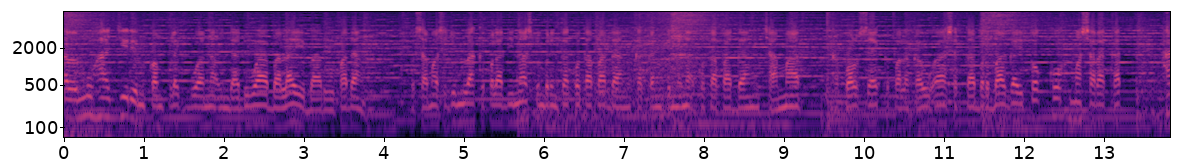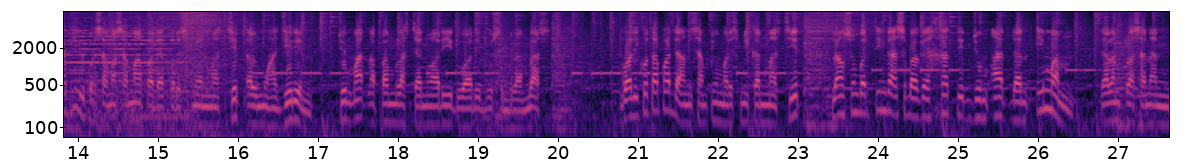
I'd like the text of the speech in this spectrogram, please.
Al-Muhajirin Komplek Buana Indah 2 Balai Baru Padang. Bersama sejumlah kepala dinas pemerintah Kota Padang, Kakang Kemenak Kota Padang, Camat, Kapolsek, Kepala KUA serta berbagai tokoh masyarakat hadir bersama-sama pada peresmian Masjid Al-Muhajirin Jumat 18 Januari 2019 Wali Kota Padang di samping meresmikan masjid langsung bertindak sebagai khatib Jumat dan imam dalam pelaksanaan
